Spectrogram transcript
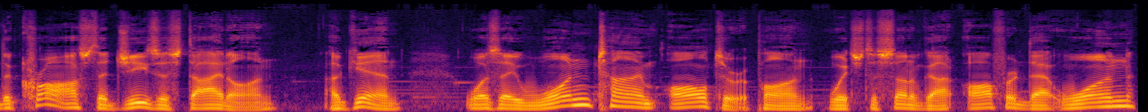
the cross that Jesus died on, again, was a one time altar upon which the Son of God offered that one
